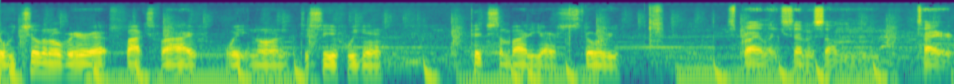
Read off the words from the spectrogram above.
So we chilling over here at Fox 5, waiting on to see if we can pitch somebody our story. It's probably like seven something and tired.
